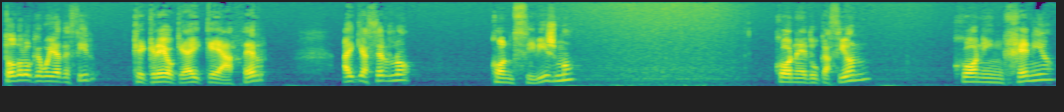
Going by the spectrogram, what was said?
todo lo que voy a decir que creo que hay que hacer hay que hacerlo con civismo, con educación, con ingenio,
